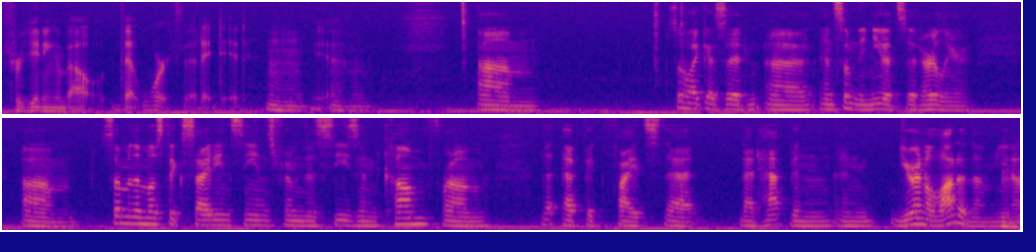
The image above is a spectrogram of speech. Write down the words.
forgetting about that work that I did. Mm-hmm. Yeah. Um, so, like I said, uh, and something you had said earlier, um, some of the most exciting scenes from this season come from the epic fights that that happen, and you're in a lot of them. You know,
